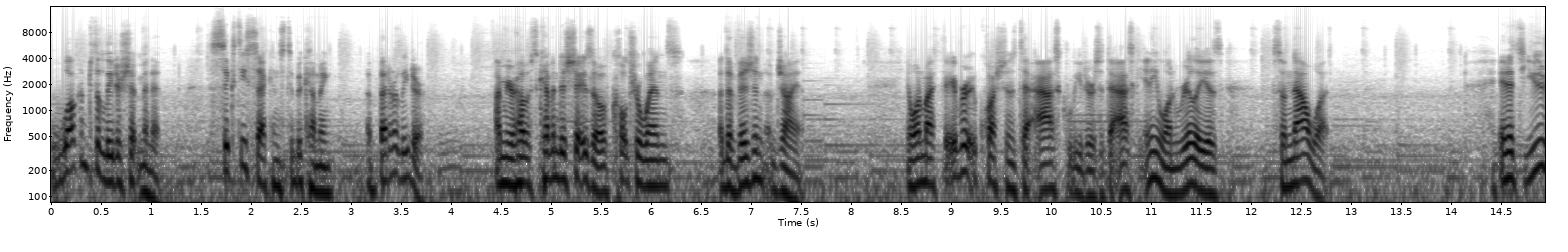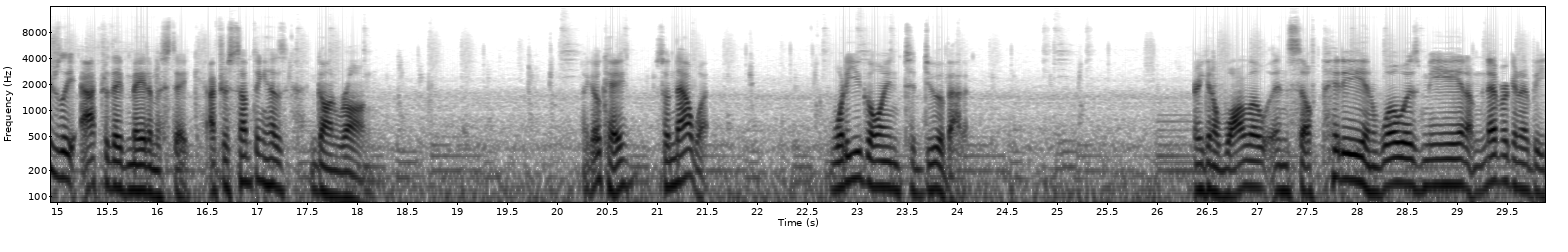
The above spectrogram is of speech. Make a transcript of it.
Welcome to the Leadership Minute 60 seconds to becoming a better leader. I'm your host, Kevin DeShazo of Culture Wins, a division of Giant. And one of my favorite questions to ask leaders, and to ask anyone really, is so now what? And it's usually after they've made a mistake, after something has gone wrong. Like, okay, so now what? What are you going to do about it? Are you going to wallow in self pity and woe is me and I'm never going to be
